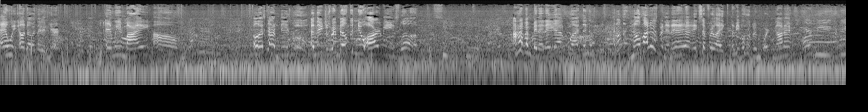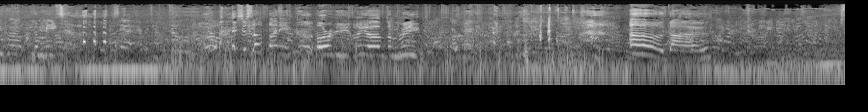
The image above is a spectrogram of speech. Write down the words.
And we, oh no, they didn't hear. And we might, um, oh, that's kind of these. And they just rebuilt the new Arby's. Look, I haven't been in it yet, but I think I don't think nobody has been in it yet except for like the people who've been working on it. Arby, we have The meat. I say that every time. it's just so funny. Arby's, we have the meat. oh god.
